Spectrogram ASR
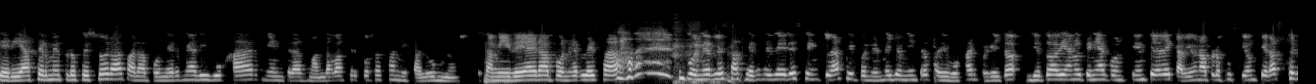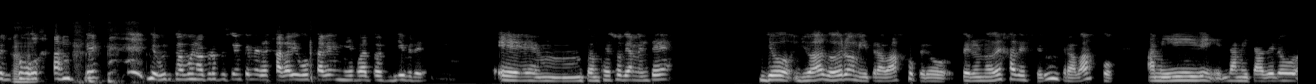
quería hacerme profesora para ponerme a dibujar mientras mandaba a hacer cosas a mis alumnos. O sea, mi idea era ponerles a, ponerles a hacer deberes en clase y ponerme yo mientras a dibujar, porque yo, yo todavía no tenía conciencia de que había una profesión que era ser dibujante. yo buscaba una profesión que me dejara dibujar en mis ratos libres. Em, entonces, obviamente, yo, yo adoro mi trabajo, pero, pero no deja de ser un trabajo. A mí la mitad de lo,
